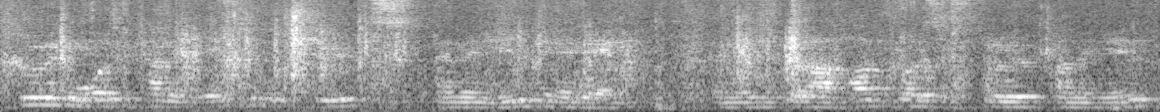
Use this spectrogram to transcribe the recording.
cooling water coming into the tubes and then leaving again. And then we've got our hot process fluid coming in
